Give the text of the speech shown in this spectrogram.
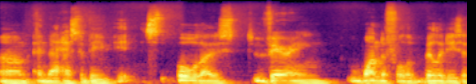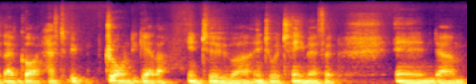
um, and that has to be all those varying wonderful abilities that they've got have to be drawn together into uh, into a team effort, and um,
